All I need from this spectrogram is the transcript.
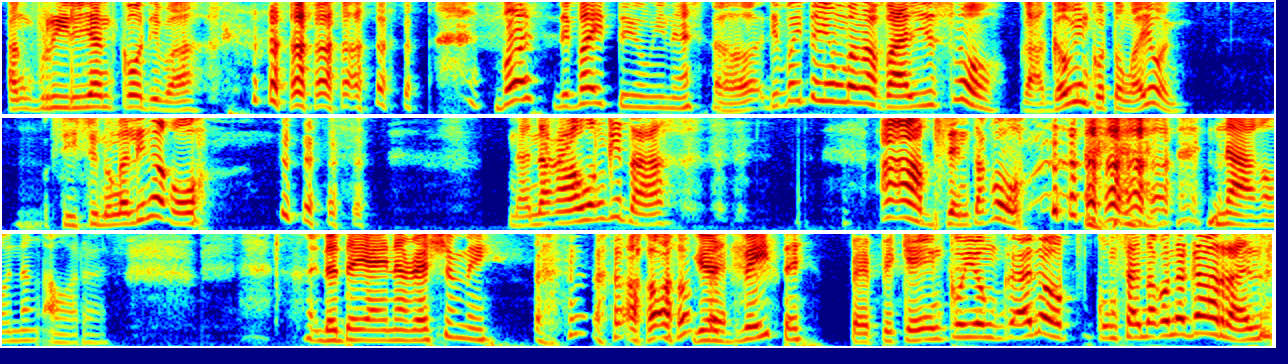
Ang brilliant ko, di ba? Boss, di ba ito yung ina? Ah, di ba ito yung mga values mo? Gagawin ko to ngayon. Magsisinungaling ako. Nanakawan kita. A-absent ako. Nakaw ng oras. Dadayain ng resume. Graduate eh. Pepikein ko yung ano, kung saan ako nag-aral.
